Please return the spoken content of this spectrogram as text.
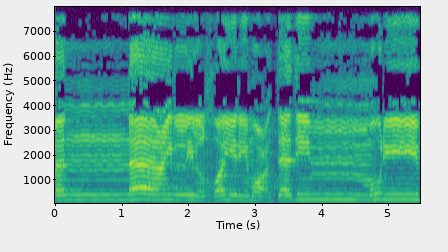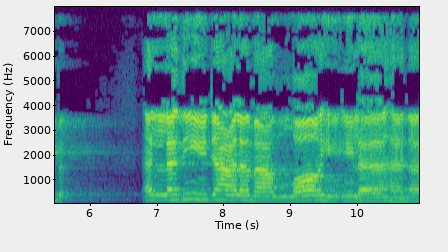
مناع للخير معتد مريب الذي جعل مع الله إلهنا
